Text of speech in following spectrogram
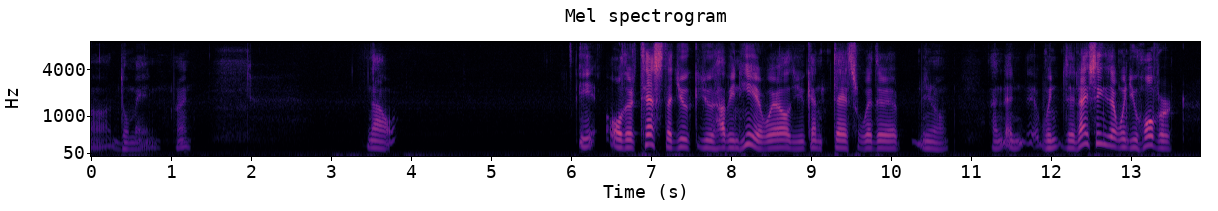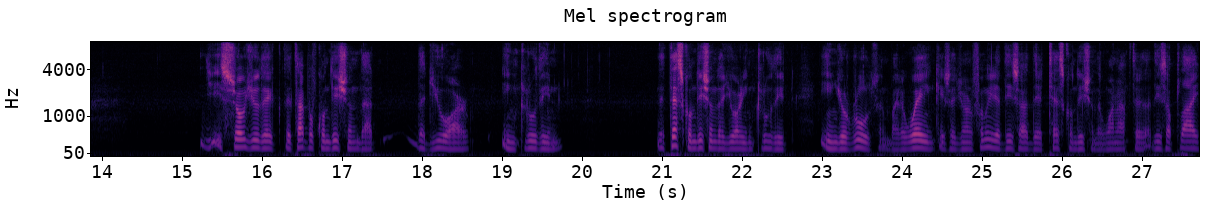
uh, domain, right? Now, other tests that you you have in here, well, you can test whether you know, and and when the nice thing is that when you hover, it shows you the the type of condition that that you are including, the test condition that you are included in your rules. And by the way, in case that you're not familiar, these are the test conditions. The one after that these apply,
